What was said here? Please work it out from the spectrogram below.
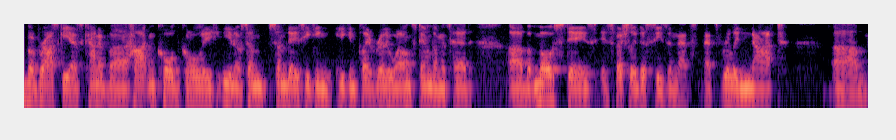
Bobrovsky as kind of a hot and cold goalie. You know, some some days he can he can play really well and stand on his head, uh, but most days, especially this season, that's that's really not um,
